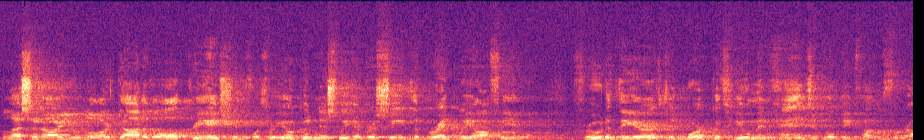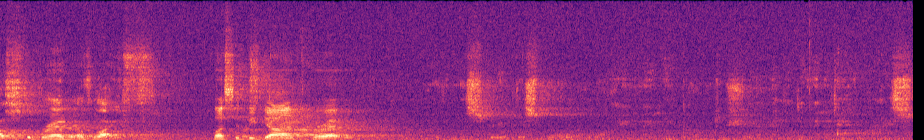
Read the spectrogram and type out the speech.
Blessed are you, Lord God of all creation, for through your goodness we have received the bread we offer you. Fruit of the earth and work of human hands, it will become for us the bread of life. Blessed be God forever. By the mystery of this water and wine, may we come to share in the divinity of Christ,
